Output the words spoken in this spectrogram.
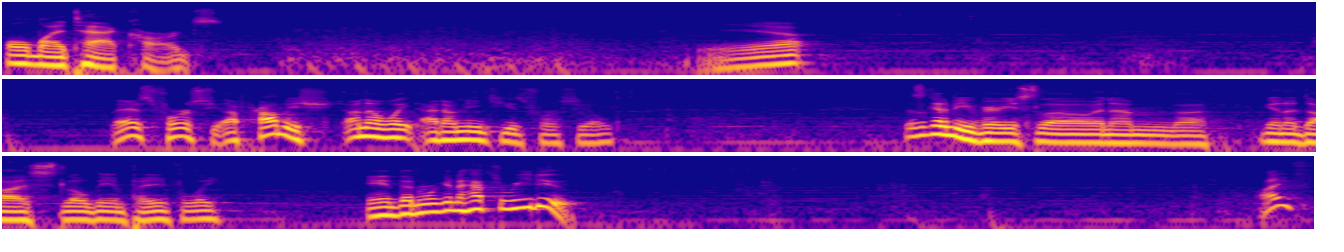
all my attack cards. Yeah. There's force field. I probably Oh no, wait. I don't need to use force field. This is going to be very slow and I'm uh, going to die slowly and painfully. And then we're going to have to redo. I've...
